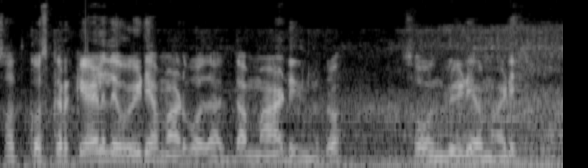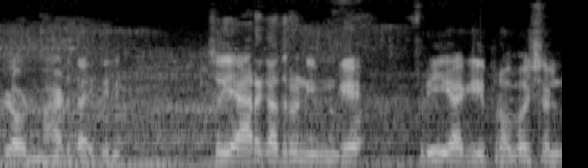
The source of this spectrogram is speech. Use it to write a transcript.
ಸೊ ಅದಕ್ಕೋಸ್ಕರ ಕೇಳಿದೆ ವೀಡಿಯೋ ಮಾಡ್ಬೋದಾ ಅಂತ ಮಾಡಿದ್ರು ಸೊ ಒಂದು ವೀಡಿಯೋ ಮಾಡಿ ಅಪ್ಲೋಡ್ ಮಾಡ್ತಾ ಇದ್ದೀನಿ. ಸೊ ಯಾರಿಗಾದರೂ ನಿಮಗೆ ಫ್ರೀಯಾಗಿ ಪ್ರಮೋಷನ್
